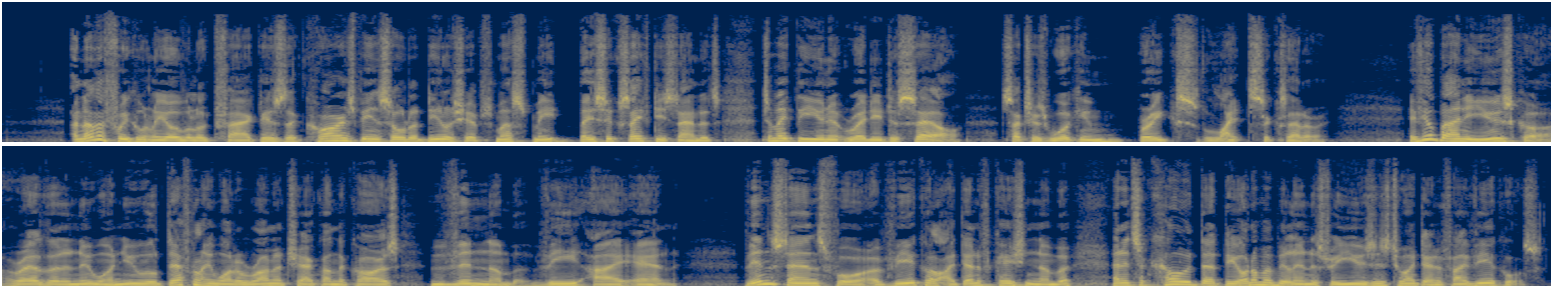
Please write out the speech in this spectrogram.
Another frequently overlooked fact is that cars being sold at dealerships must meet basic safety standards to make the unit ready to sell, such as working brakes, lights, etc. If you're buying a used car rather than a new one, you will definitely want to run a check on the car's VIN number, V-I-N. VIN stands for a vehicle identification number, and it's a code that the automobile industry uses to identify vehicles.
